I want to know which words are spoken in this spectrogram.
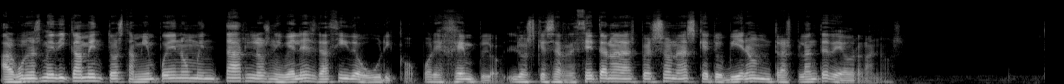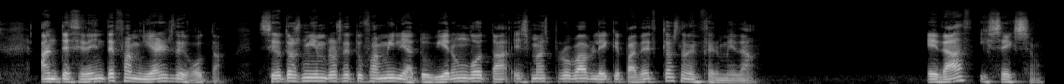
Algunos medicamentos también pueden aumentar los niveles de ácido úrico, por ejemplo, los que se recetan a las personas que tuvieron un trasplante de órganos. Antecedentes familiares de gota. Si otros miembros de tu familia tuvieron gota, es más probable que padezcas la enfermedad. Edad y sexo.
